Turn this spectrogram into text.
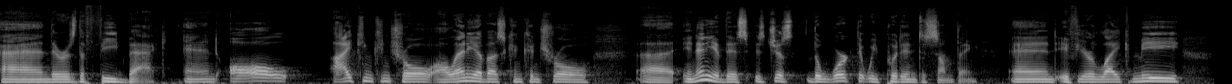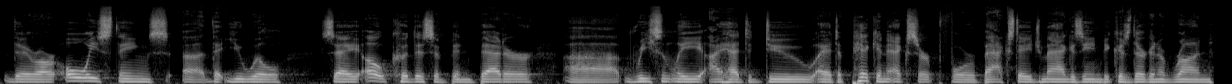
and there is the feedback. And all I can control, all any of us can control uh, in any of this is just the work that we put into something. And if you're like me, there are always things uh, that you will say, oh, could this have been better? Uh, recently, I had to do, I had to pick an excerpt for Backstage Magazine because they're going to run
